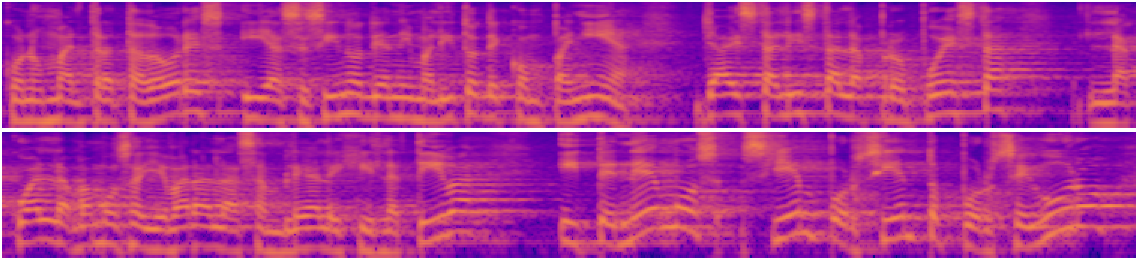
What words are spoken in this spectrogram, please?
con los maltratadores y asesinos de animalitos de compañía. Ya está lista la propuesta, la cual la vamos a llevar a la Asamblea Legislativa y tenemos 100% por seguro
